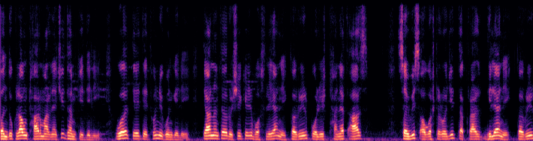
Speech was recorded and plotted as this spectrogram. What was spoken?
बंदूक लावून ठार मारण्याची धमकी दिली व ते तेथून निघून गेले. त्यानंतर ऋषिकेश भोसले यांनी कवरीर पोलीस ठाण्यात आज सव्वीस ऑगस्ट रोजी तक्रार दिल्याने कवरीर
